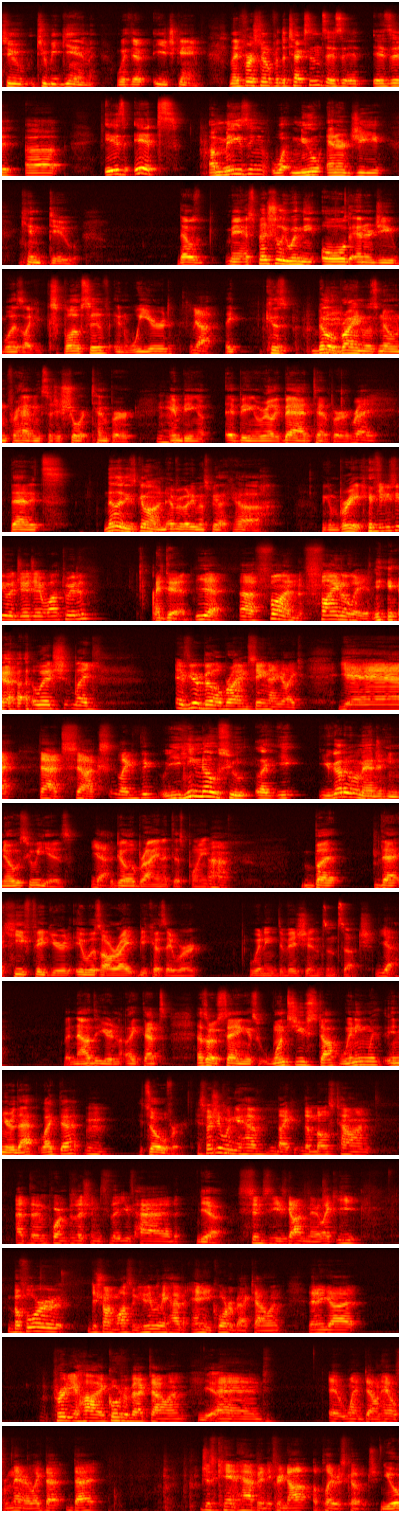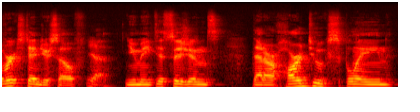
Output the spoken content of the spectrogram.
to to begin with each game. My first note for the Texans is it is it uh, is it amazing what new energy can do. That was man, especially when the old energy was like explosive and weird. Yeah. Like because Bill O'Brien was known for having such a short temper mm-hmm. and being a it being a really bad temper. Right. That it's now that he's gone, everybody must be like, ah, oh, we can breathe. Did you see what JJ Watt tweeted? I did. Yeah. Uh, fun, finally. Yeah. Which, like, if you're Bill O'Brien seeing that, you're like, yeah, that sucks. Like, the, he knows who, like, you, you got to imagine he knows who he is. Yeah. Bill O'Brien at this point. Uh-huh. But that he figured it was all right because they were winning divisions and such. Yeah. But now that you're like that's that's what I was saying is once you stop winning with and you're that like that, mm-hmm. it's over. Especially when you have like the most talent at the important positions that you've had. Yeah. Since he's gotten there, like he before Deshaun Watson, he didn't really have any quarterback talent. Then he got pretty high quarterback talent. Yeah. And it went downhill from there. Like that that just can't happen if you're not a player's coach. You overextend yourself. Yeah. You make decisions that are hard to explain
